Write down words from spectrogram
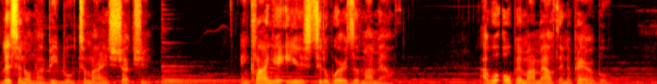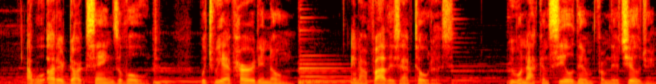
Listen, O my people, to my instruction. Incline your ears to the words of my mouth. I will open my mouth in a parable. I will utter dark sayings of old, which we have heard and known, and our fathers have told us. We will not conceal them from their children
